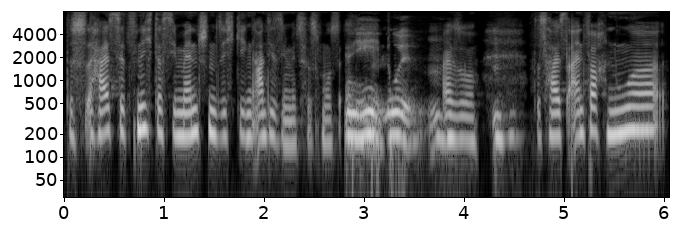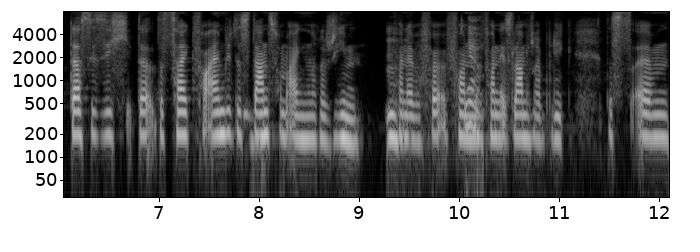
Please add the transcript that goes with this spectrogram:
Das heißt jetzt nicht, dass die Menschen sich gegen Antisemitismus erheben. Nee, null. Mhm. Also mhm. das heißt einfach nur, dass sie sich, das zeigt vor allem die Distanz vom eigenen Regime. Von der, mhm. von, ja. von der Islamischen Republik. Das, ähm,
